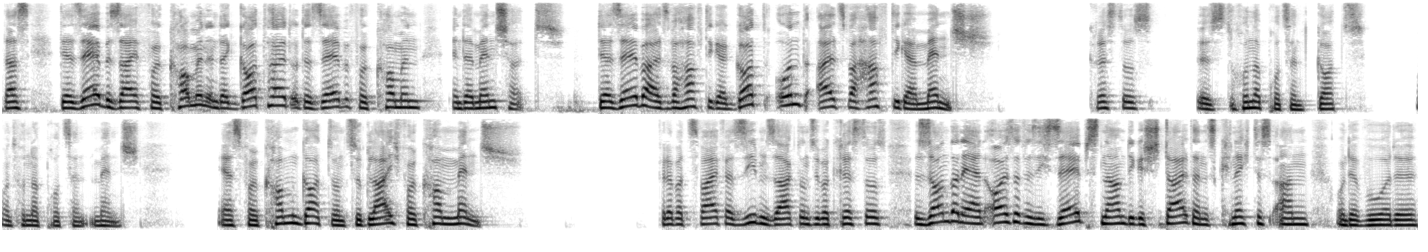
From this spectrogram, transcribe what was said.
dass derselbe sei vollkommen in der Gottheit und derselbe vollkommen in der Menschheit. Derselbe als wahrhaftiger Gott und als wahrhaftiger Mensch. Christus ist 100% Gott und 100% Mensch. Er ist vollkommen Gott und zugleich vollkommen Mensch. Philippa 2, Vers 7 sagt uns über Christus, sondern er entäußerte sich selbst, nahm die Gestalt eines Knechtes an und er wurde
